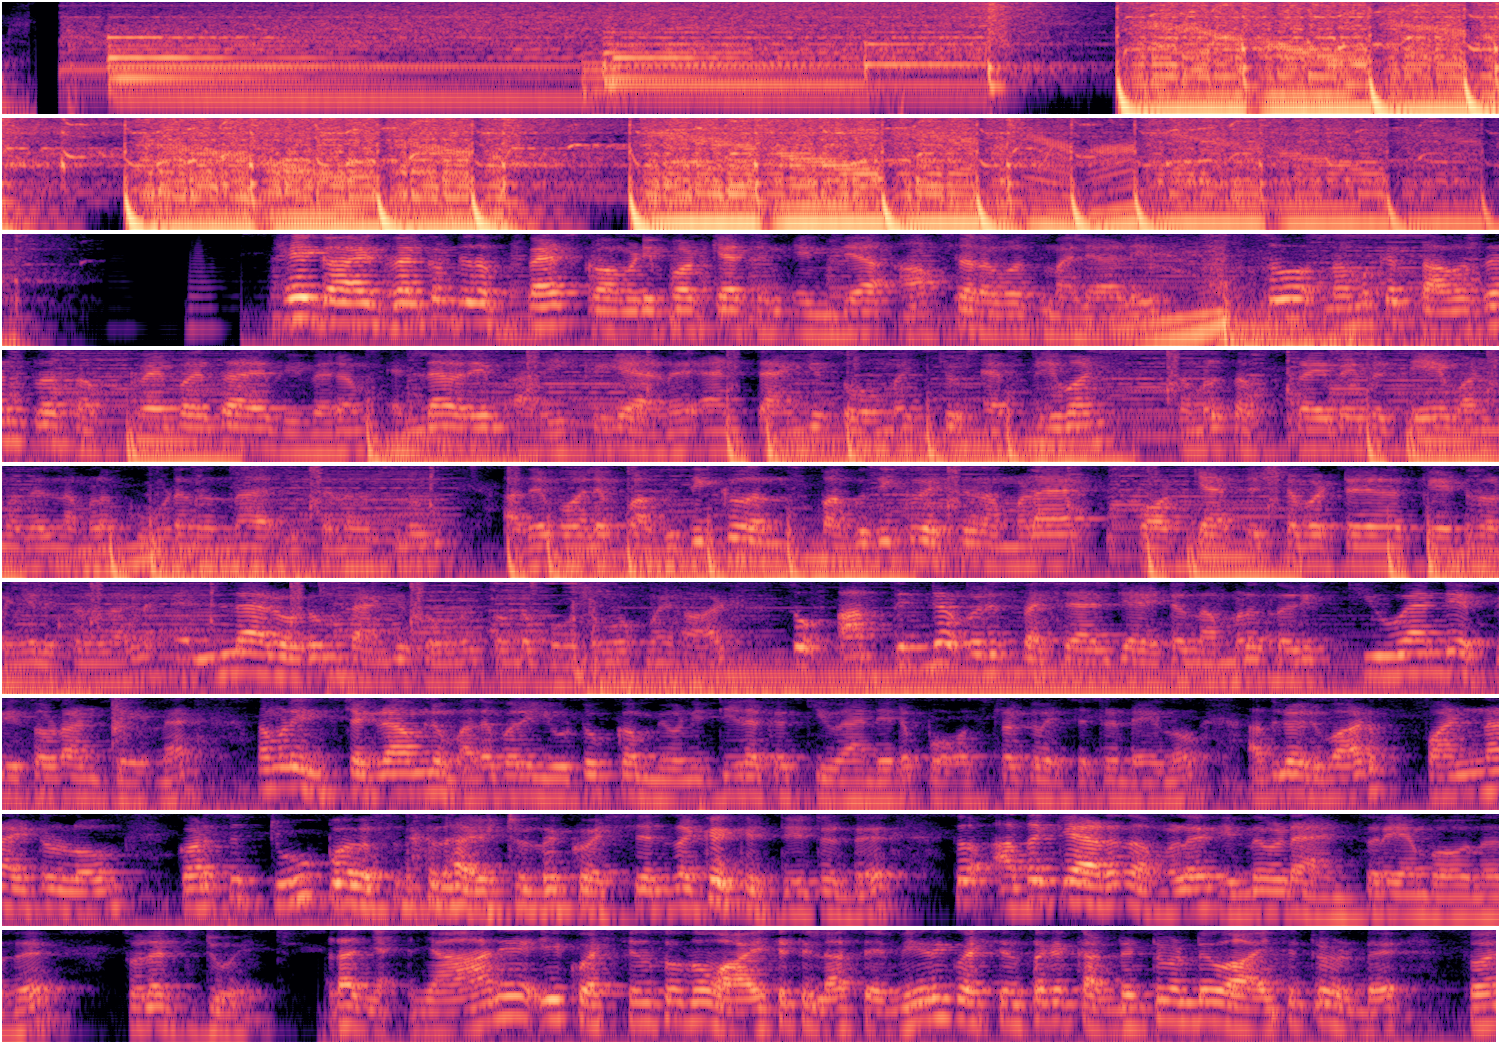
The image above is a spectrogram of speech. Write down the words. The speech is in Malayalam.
Guys, the best comedy podcast in India after hours Malayalees so നമുക്ക് തൗസൻഡ് പ്ലസ് സബ്സ്ക്രൈബേഴ്സ് ആയ വിവരം എല്ലാവരെയും അറിയിക്കുകയാണ്. And thank you so much to everyone നമ്മൾ സബ്സ്ക്രൈബ് ചെയ്ത് ഡേ വൺ മുതൽ നമ്മളെ കൂടെ നിന്ന ലിസണേഴ്സിനും അതേപോലെ പകുതിക്ക് വന്ന് പകുതിക്ക് വെച്ച് നമ്മളെ പോഡ്കാസ്റ്റ് ഇഷ്ടപ്പെട്ട് കേട്ട് തുടങ്ങിയ ലിസണേഴ്സ് അങ്ങനെ എല്ലാവരോടും thank you so much from the bottom of my heart so അതിന്റെ ഒരു സ്പെഷ്യാലിറ്റി ആയിട്ട് നമ്മൾ ഇന്നൊരു ക്യൂ ആൻഡ് എപ്പിസോഡാണ് ചെയ്യുന്നത്. നമ്മൾ ഇൻസ്റ്റഗ്രാമിലും അതേപോലെ യൂട്യൂബ് കമ്മ്യൂണിറ്റിയിലൊക്കെ ക്യൂ ആൻഡ് പോസ്റ്റർ ഒക്കെ വെച്ചിട്ടുണ്ടായിരുന്നു. അതിൽ ഒരുപാട് ഫണ്ണായിട്ടുള്ളതും കുറച്ച് ടു പേഴ്സണൽ ആയിട്ടുള്ള ക്വസ്റ്റ്യൻസ് ഒക്കെ കിട്ടിയിട്ടുണ്ട്. സോ അതൊക്കെയാണ് നമ്മൾ ഇന്നിവിടെ ആൻസർ ചെയ്യാൻ പോകുന്നത്. സോ ലെറ്റ്സ് ഡു ഇറ്റ് എടാ ഞാൻ ഈ ക്വസ്റ്റ്യൻസ് ഒന്നും വായിച്ചിട്ടില്ല. സെമീർ ഈ ക്വസ്റ്റ്യൻസ് ഒക്കെ കണ്ടിട്ടുമുണ്ട് വായിച്ചിട്ടുമുണ്ട് സോ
